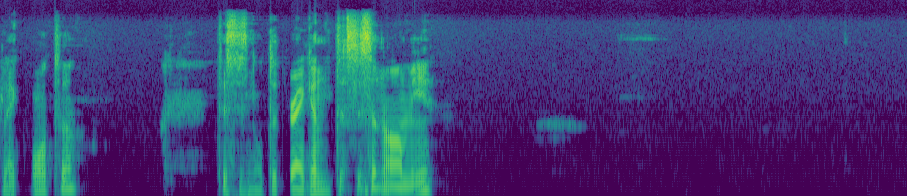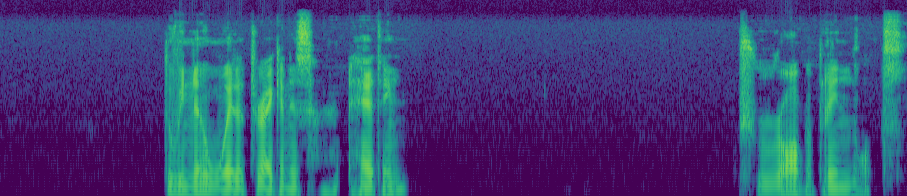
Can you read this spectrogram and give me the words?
Blackwater? This is not a dragon, this is an army. Do we know where the dragon is heading? Probably not.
